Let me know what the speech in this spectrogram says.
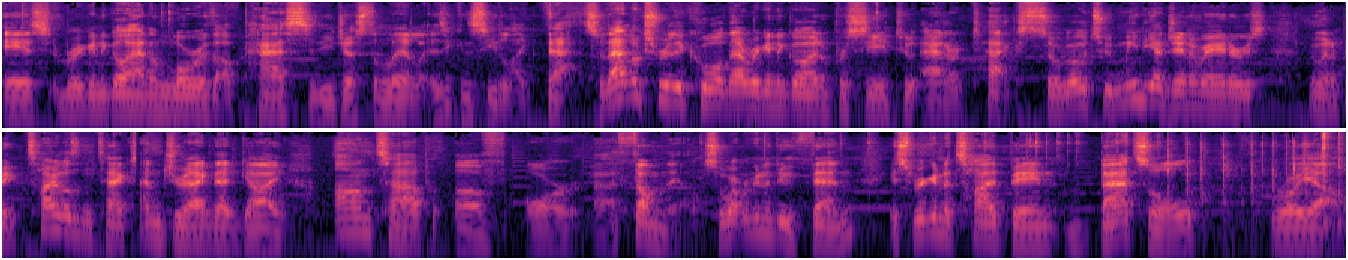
is we're gonna go ahead and lower the opacity just a little, as you can see like that. So that looks really cool. Now we're gonna go ahead and proceed to add our text. So go to media generators, we wanna pick titles and text, and drag that guy on top of our uh, thumbnail. So what we're gonna do then is we're gonna type in Battle Royale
